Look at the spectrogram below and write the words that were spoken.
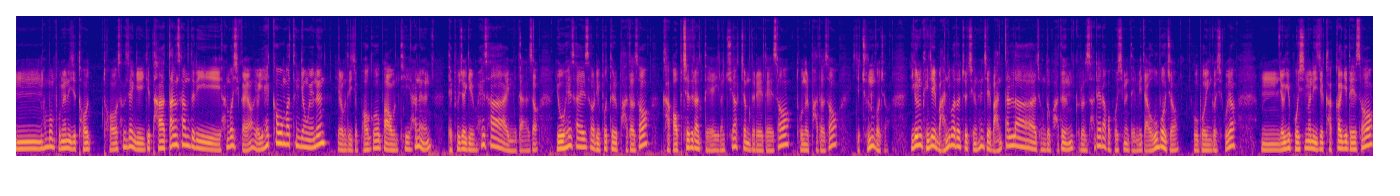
음, 한번 보면 이제 더, 더 상세하게 이게 다 다른 사람들이 한 것일까요? 여기 해커원 같은 경우에는 여러분들 이제 버거 바운티 하는 대표적인 회사입니다. 그래서 이 회사에서 리포트를 받아서 각 업체들한테 이런 취약점들에 대해서 돈을 받아서 이제 주는 거죠. 이거는 굉장히 많이 받았죠. 지금 현재 만 달러 정도 받은 그런 사례라고 보시면 됩니다. 우버죠. 우버인 것이고요. 음, 여기 보시면 이제 각각에 대해서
